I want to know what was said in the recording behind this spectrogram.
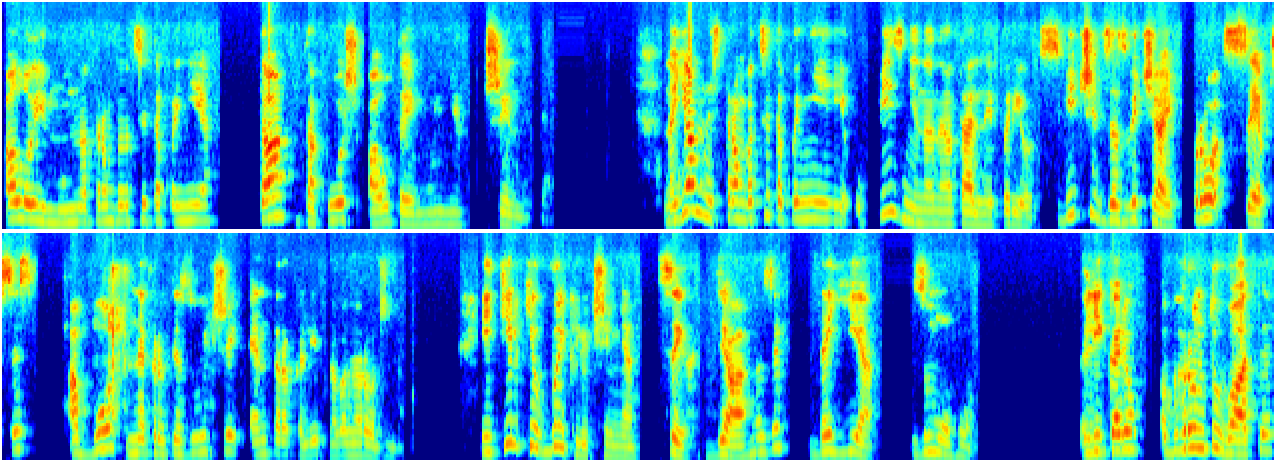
алоімунна тромбоцитопенія та також аутоімунні чинники. Наявність тромбоцитопенії у пізній неонатальний період свідчить зазвичай про сепсис або некротизуючий ентероколіт новонародженого. І тільки виключення цих діагнозів дає змогу лікарю обґрунтувати,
